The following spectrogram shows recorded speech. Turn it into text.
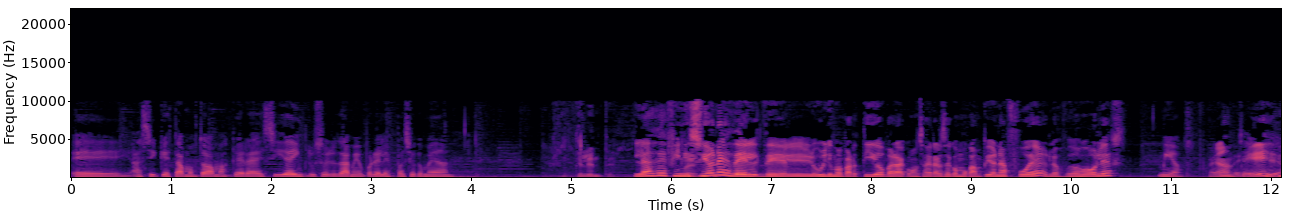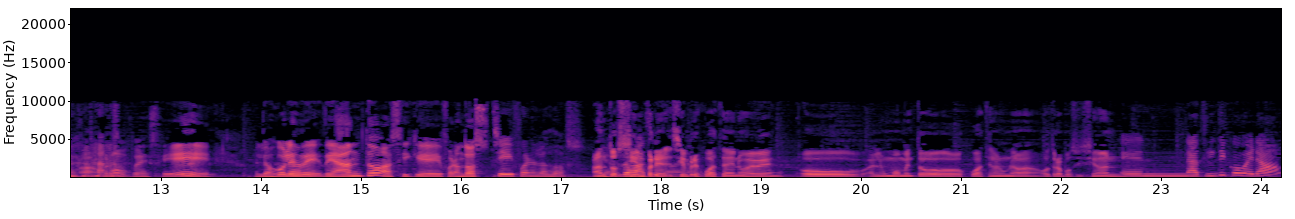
Eh, así que estamos todas más que agradecidas, incluso yo también por el espacio que me dan. Excelente. Las definiciones del, del último partido para consagrarse como campeona fue los dos goles míos. Fueron de ella, ah, sí. Los goles de, de, Anto, así que fueron dos. Sí, fueron los dos. ¿Anto siempre siempre jugaste de nueve o en algún momento jugaste en alguna otra posición? En Atlético Verá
